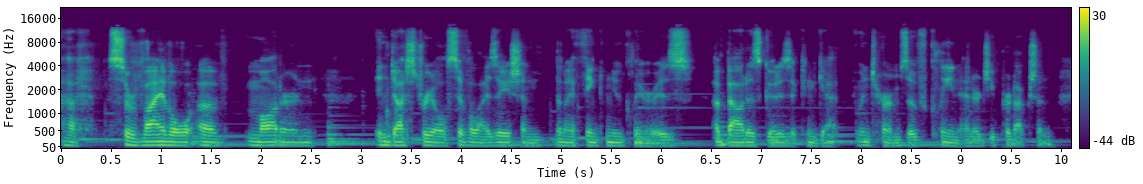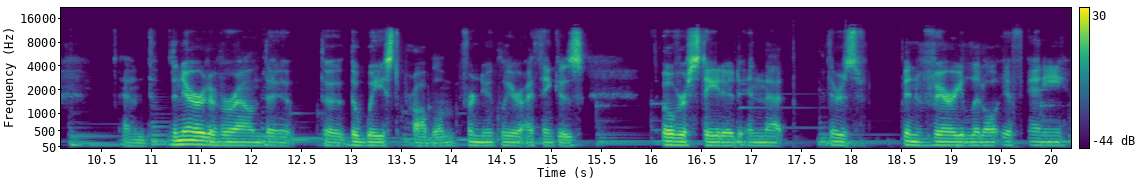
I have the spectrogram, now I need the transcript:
uh, survival of modern industrial civilization then i think nuclear is about as good as it can get in terms of clean energy production. And the narrative around the the, the waste problem for nuclear i think is overstated in that there's been very little, if any,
